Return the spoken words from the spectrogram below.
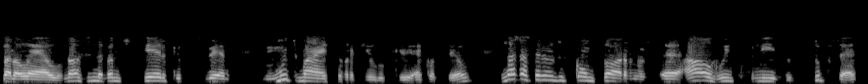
paralelo, nós ainda vamos ter que perceber muito mais sobre aquilo que aconteceu. Nós já sabemos os contornos uh, algo indefinidos do processo,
